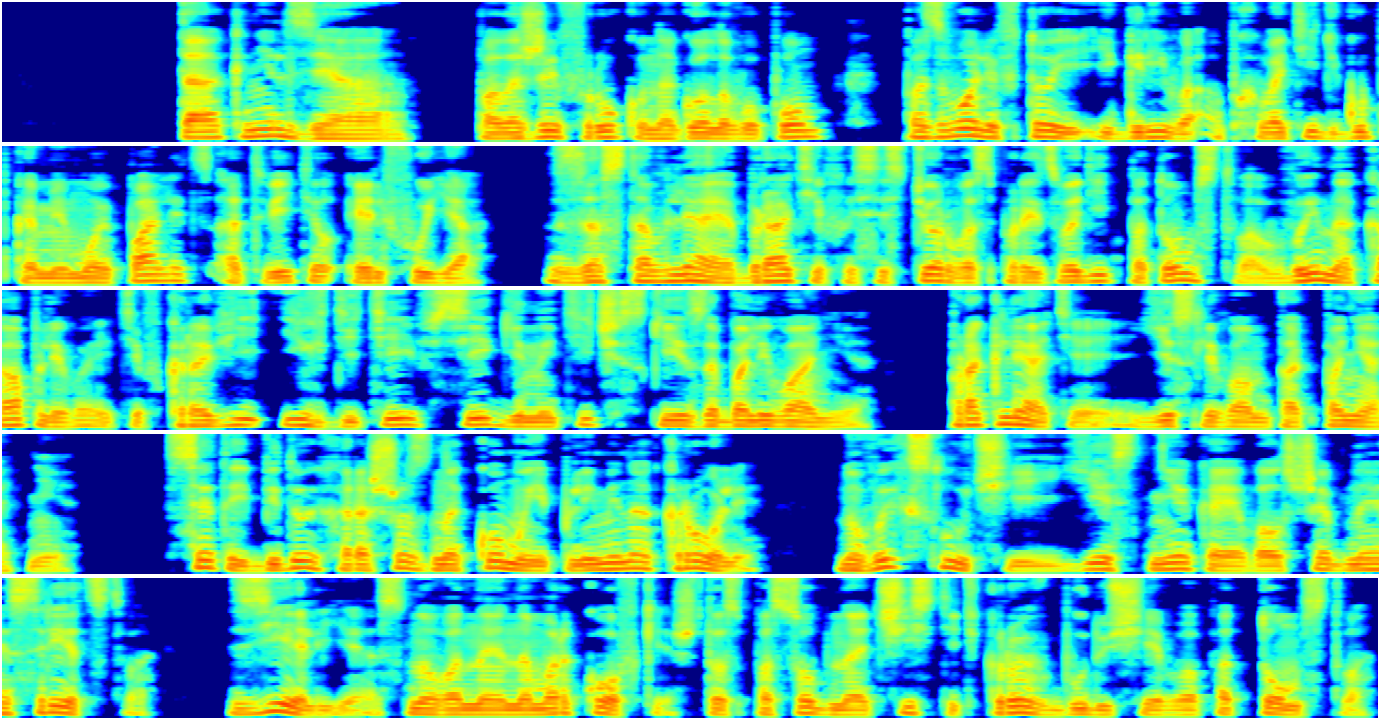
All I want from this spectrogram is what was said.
Так нельзя. Положив руку на голову Пом, Позволив той игриво обхватить губками мой палец, ответил эльфу я. Заставляя братьев и сестер воспроизводить потомство, вы накапливаете в крови их детей все генетические заболевания. Проклятие, если вам так понятнее. С этой бедой хорошо знакомы и племена кроли, но в их случае есть некое волшебное средство – зелье, основанное на морковке, что способно очистить кровь будущего потомства.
